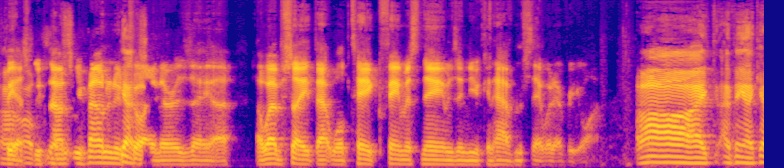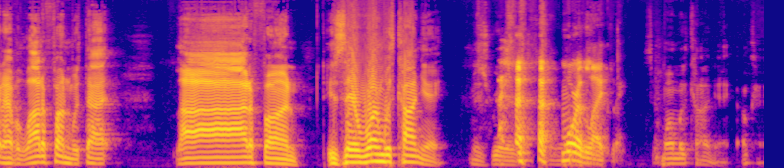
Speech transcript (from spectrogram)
But Oh, yes, oh, we found we found a new Yes. toy. There is a uh, a website that will take famous names and you can have them say whatever you want. Oh, I, I think I could have a lot of fun with that. Lot of fun. Is there one with Kanye? Is really More than likely. one with Kanye. Okay.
